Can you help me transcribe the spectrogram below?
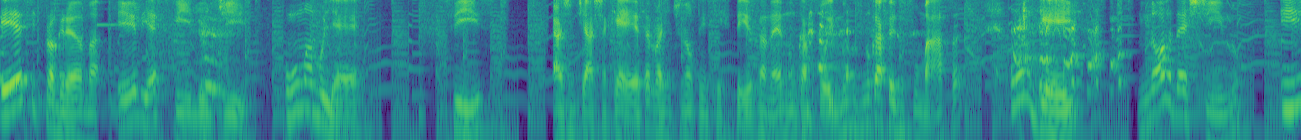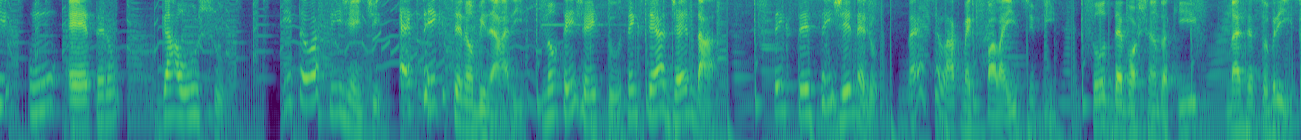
esse programa, ele é filho de uma mulher cis. A gente acha que é hétero, a gente não tem certeza, né? Nunca foi, nu- nunca fez o fumaça. Um gay nordestino e um hétero gaúcho. Então, assim, gente, é, tem que ser não binário. Não tem jeito. Tem que ser agenda. Tem que ser sem gênero, né? Sei lá como é que fala isso, enfim. Tô debochando aqui, mas é sobre isso.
